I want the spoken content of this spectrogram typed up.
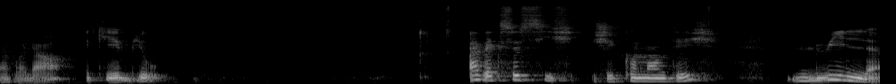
la voilà et qui est bio. Avec ceci j'ai commandé l'huile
